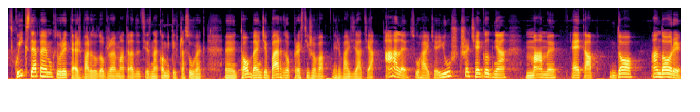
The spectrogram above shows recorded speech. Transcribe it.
z Quickstepem, który też bardzo dobrze ma tradycję znakomitych czasówek. Y, to będzie bardzo prestiżowa rywalizacja. Ale słuchajcie, już trzeciego dnia mamy etap do Andory.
